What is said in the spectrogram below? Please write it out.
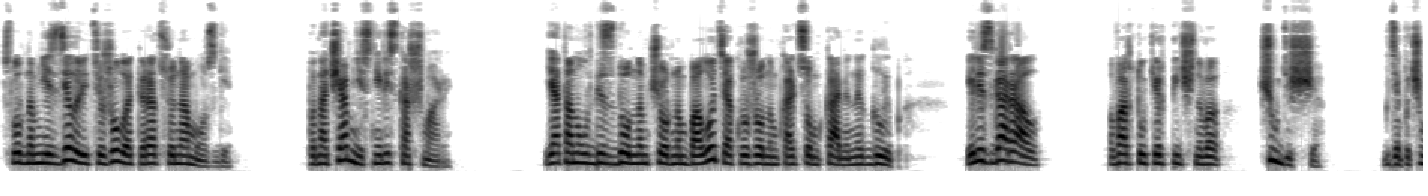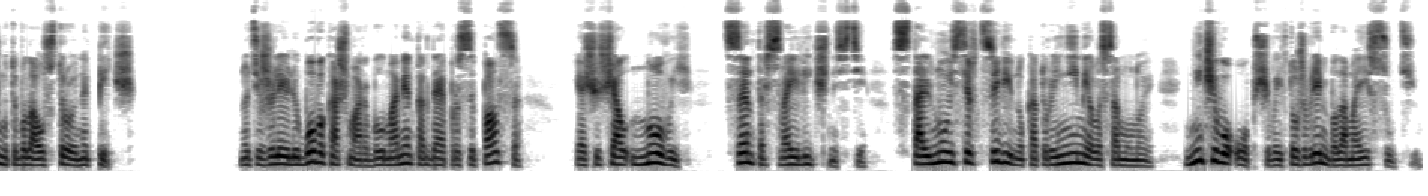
словно мне сделали тяжелую операцию на мозге. По ночам мне снились кошмары. Я тонул в бездонном черном болоте, окруженном кольцом каменных глыб, или сгорал во рту кирпичного чудища, где почему-то была устроена печь. Но тяжелее любого кошмара был момент, когда я просыпался и ощущал новый центр своей личности, стальную сердцевину, которая не имела со мной ничего общего и в то же время была моей сутью.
